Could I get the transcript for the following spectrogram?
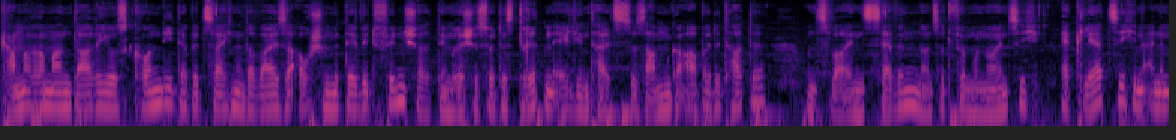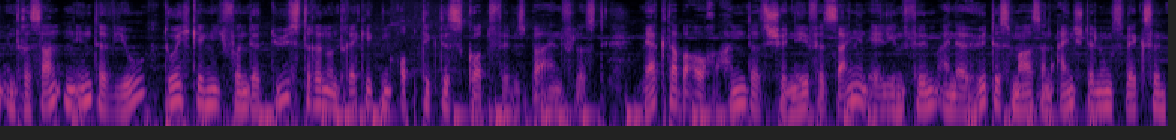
Kameramann Darius Condi, der bezeichnenderweise auch schon mit David Fincher, dem Regisseur des dritten Alien-Teils zusammengearbeitet hatte, und zwar in Seven 1995, erklärt sich in einem interessanten Interview durchgängig von der düsteren und dreckigen Optik des Scott-Films beeinflusst, merkt aber auch an, dass Genet für seinen Alien-Film ein erhöhtes Maß an Einstellungswechseln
